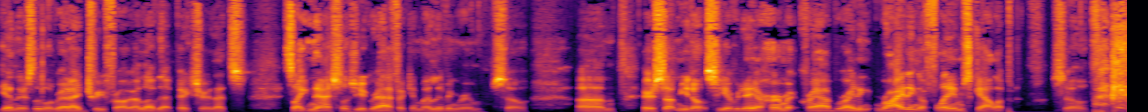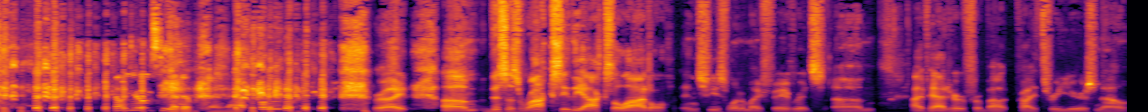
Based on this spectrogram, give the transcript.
again, there's a little red-eyed tree frog. I love that picture. That's it's like National Geographic in my living room. So um, here's something you don't see every day: a hermit crab riding riding a flame scallop. So no, you don't see that every day. right. Um, this is Roxy the axolotl, and she's one of my favorites. Um, I've had her for about probably three years now,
